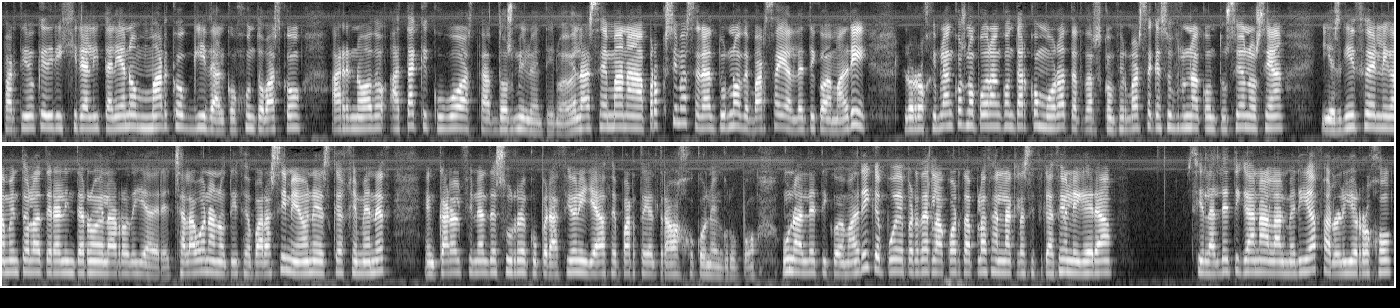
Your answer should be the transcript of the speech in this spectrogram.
partido que dirigirá el italiano Marco Guida. El conjunto vasco ha renovado ataque cubo hasta 2029. La semana próxima será el turno de Barça y Atlético de Madrid. Los rojiblancos no podrán contar con Morata tras confirmarse que sufre una contusión ósea y esguince del ligamento lateral interno de la rodilla derecha. La buena noticia para Simeone es que Jiménez encara el final de su recuperación y ya hace parte del trabajo con el grupo. Un Atlético de Madrid que puede perder la cuarta plaza en la clasificación liguera si el Atlético gana al Almería, farolillo rojo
